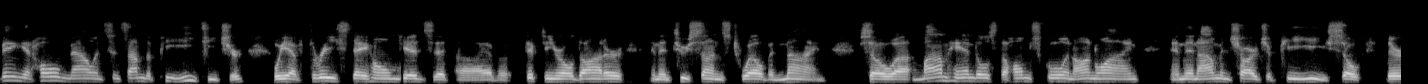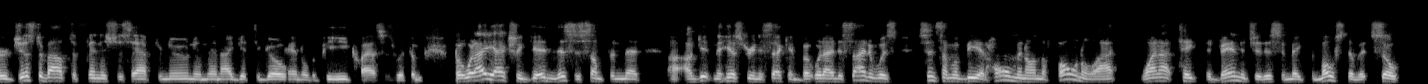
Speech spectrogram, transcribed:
being at home now, and since I'm the PE teacher, we have three stay home kids. That uh, I have a 15 year old daughter, and then two sons, 12 and nine. So uh, mom handles the homeschool and online, and then I'm in charge of PE. So they're just about to finish this afternoon, and then I get to go handle the PE classes with them. But what I actually did, and this is something that uh, I'll get in the history in a second, but what I decided was since I'm gonna be at home and on the phone a lot, why not take advantage of this and make the most of it? So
